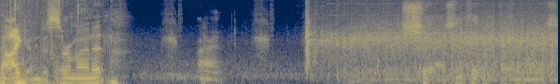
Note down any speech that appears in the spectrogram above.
No, I can just thermite it. Alright. Shit, I should have taken photos.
